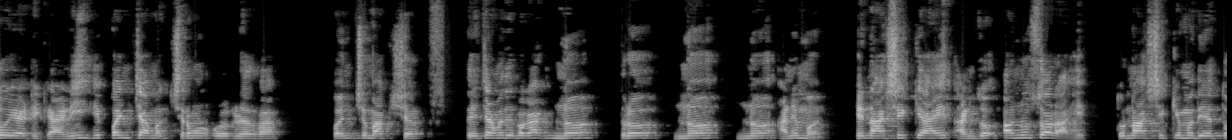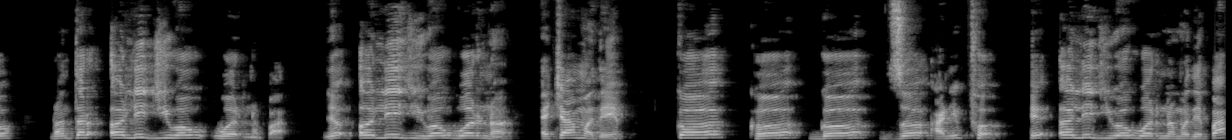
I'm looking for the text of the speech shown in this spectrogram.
तो या ठिकाणी हे पंचमाक्षर म्हणून ओळखले जातात पंचमाक्षर. त्याच्यामध्ये बघा न त्र न न आणि म. हे नाशिक्य आहेत आणि जो अनुस्वार आहे तो नाशिकेमध्ये येतो. नंतर अलिजीव वर्ण पा म्हणजे अलिजीव वर्ण याच्यामध्ये क ख ग ज आणि फ हे अलिजीव वर्णमध्ये पा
